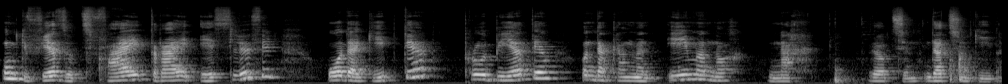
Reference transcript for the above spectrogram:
Ungefähr so zwei, drei Esslöffel. Oder gibt ihr, probiert ihr und dann kann man immer noch Nachwürzen dazu geben.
